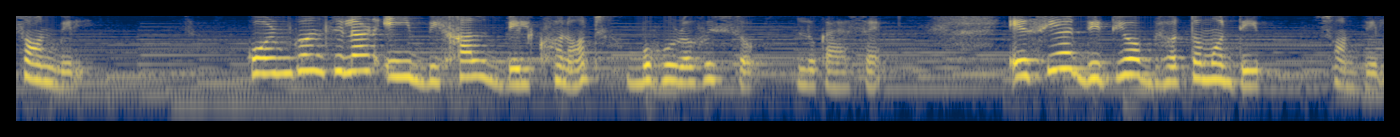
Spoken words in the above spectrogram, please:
চনবিল। কৰিমগঞ্জ জিলাৰ এই বিশাল বিলখনত বহু ৰহস্য লুকাই আছে। এছিয়াৰ দ্বিতীয় বৃহত্তম দ্বীপ চনবিল।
